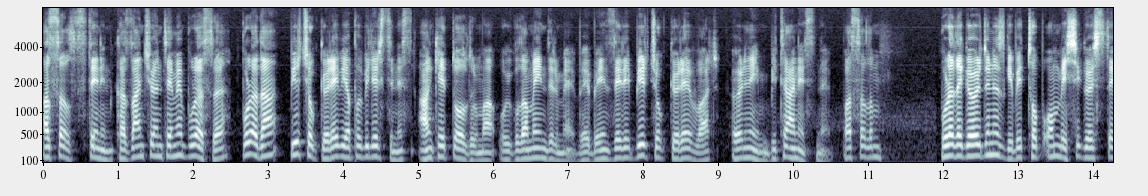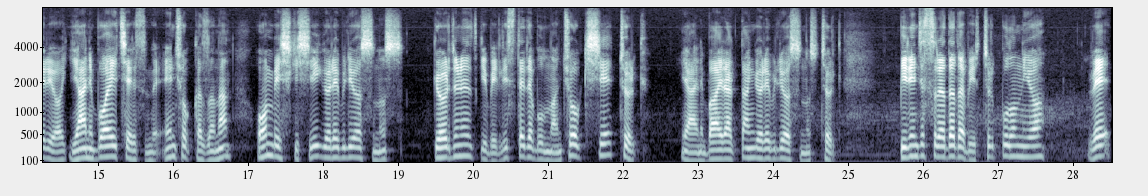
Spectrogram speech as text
asıl sitenin kazanç yöntemi burası. Burada birçok görev yapabilirsiniz. Anket doldurma, uygulama indirme ve benzeri birçok görev var. Örneğin bir tanesine basalım. Burada gördüğünüz gibi top 15'i gösteriyor. Yani bu ay içerisinde en çok kazanan 15 kişiyi görebiliyorsunuz. Gördüğünüz gibi listede bulunan çoğu kişi Türk. Yani bayraktan görebiliyorsunuz Türk. Birinci sırada da bir Türk bulunuyor ve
